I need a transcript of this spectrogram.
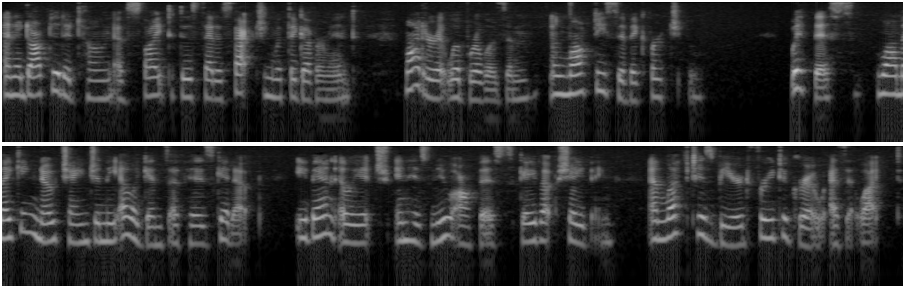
and adopted a tone of slight dissatisfaction with the government moderate liberalism, and lofty civic virtue. With this, while making no change in the elegance of his get-up, Ivan Ilyich in his new office gave up shaving, and left his beard free to grow as it liked.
